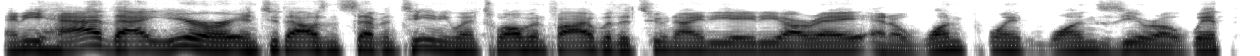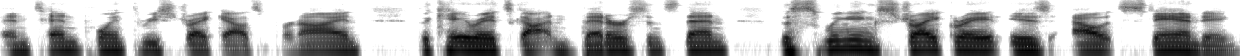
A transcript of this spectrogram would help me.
And he had that year in 2017. He went 12 and 5 with a 298 ERA and a 1.10 whip and 10.3 strikeouts per nine. The K rate's gotten better since then. The swinging strike rate is outstanding.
